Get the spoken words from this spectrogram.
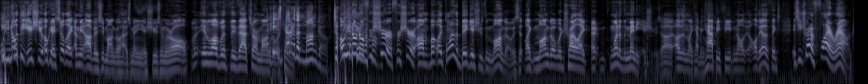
Well, you know what the issue? Okay, so like, I mean, obviously Mongo has many issues, and we're all in love with the "That's Our Mongo." and he's account. better than Mongo. Don't Oh yeah, no, no, for sure, for sure. Um, but like one of the big issues with Mongo is that like Mongo would try to like uh, one of the many issues, uh, other than like having happy feet and all all the other things, is he try to fly around,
